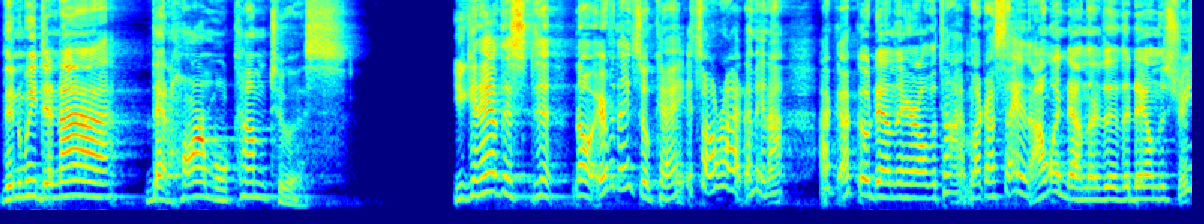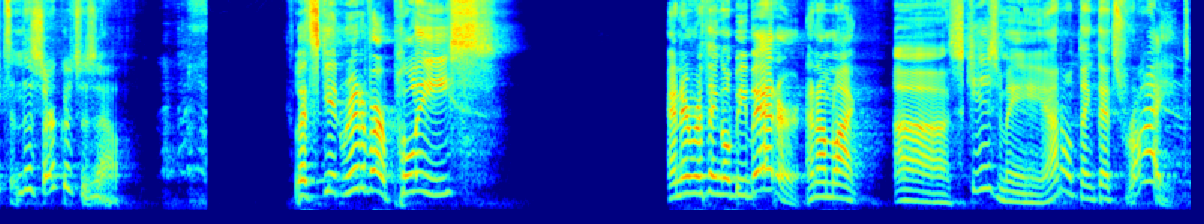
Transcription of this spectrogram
then we deny that harm will come to us. You can have this, no, everything's okay. It's all right. I mean, I, I, I go down there all the time. Like I say, I went down there the other day on the streets and the circus is out. Let's get rid of our police and everything will be better. And I'm like, uh, excuse me, I don't think that's right.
